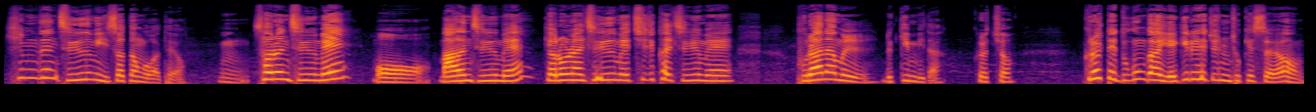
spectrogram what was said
힘든 즈음이 있었던 것 같아요. 음, 서른 즈음에, 뭐, 마흔 즈음에, 결혼할 즈음에, 취직할 즈음에, 불안함을 느낍니다. 그렇죠. 그럴 때 누군가 얘기를 해주면 좋겠어요.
